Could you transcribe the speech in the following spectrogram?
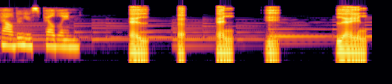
How do you spell lane? L A N E lane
